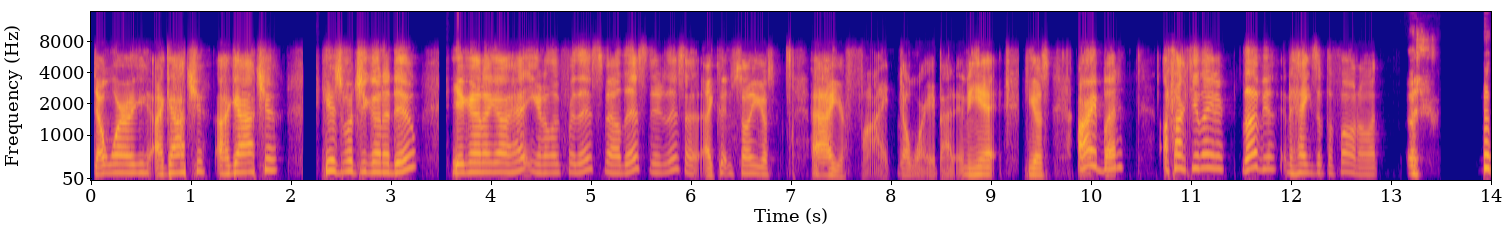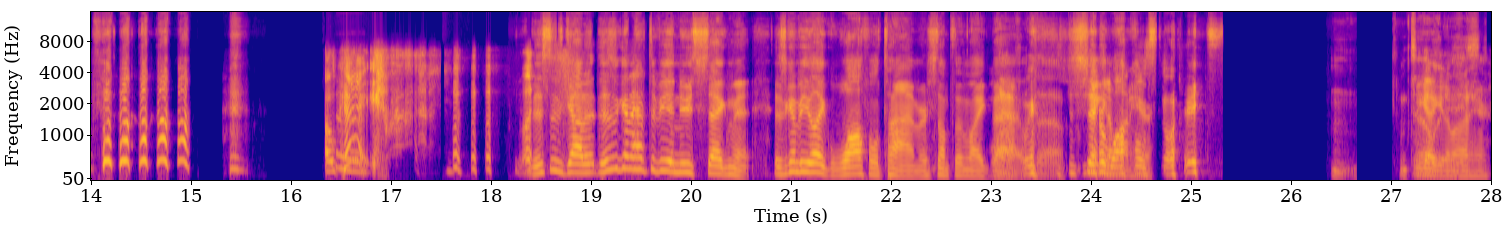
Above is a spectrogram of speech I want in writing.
"Don't worry, I got you. I got you. Here's what you're gonna do. You're gonna go ahead. You're gonna look for this, smell this, do this." I I couldn't smell. it. He goes, "Ah, you're fine. Don't worry about it." And he he goes, "All right, buddy. I'll talk to you later. Love you." And hangs up the phone. I went, "Okay." this has got to This is gonna have to be a new segment. It's gonna be like waffle time or something like that. Waffle. Just share get 'em on waffle stories. I'm we gotta get them you, on here.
